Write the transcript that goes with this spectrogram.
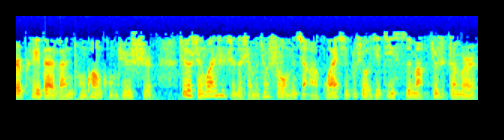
而佩戴蓝铜矿孔雀石，这个神官是指的什么？就是我们讲啊，古埃及不是有一些祭司嘛，就是专门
